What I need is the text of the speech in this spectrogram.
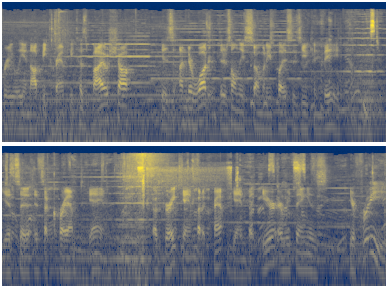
freely and not be cramped because Bioshock is underwater. There's only so many places you can be. It's a it's a cramped game, a great game, but a cramped game. But here, everything is you're free.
